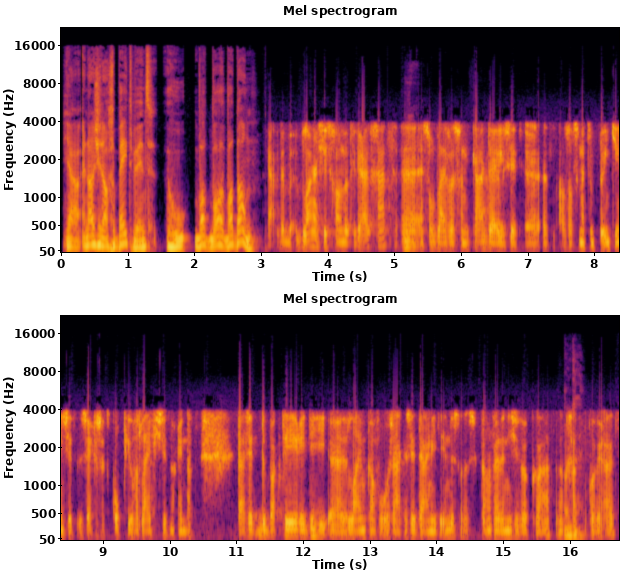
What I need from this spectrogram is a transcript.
Ja, en als je dan gebeten bent, hoe, wat, wat, wat dan? Ja, het belangrijkste is gewoon dat hij eruit gaat. Eh, En soms blijven eens van die kaakdelen zitten. Alsof ze met een puntje in zitten. Dan zeggen ze het kopje of het lijfje zit nog in. Dat, daar zit de bacterie die eh Lyme kan veroorzaken, zit daar niet in. Dus dat is, kan verder niet zoveel kwaad. Dat gaat er weer uit.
